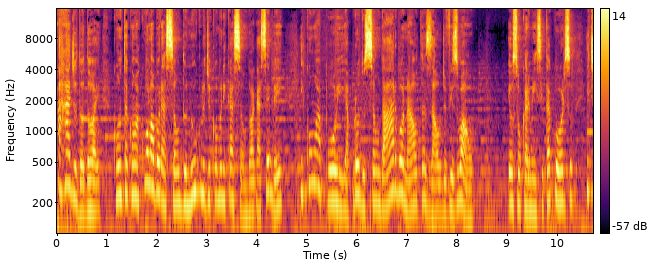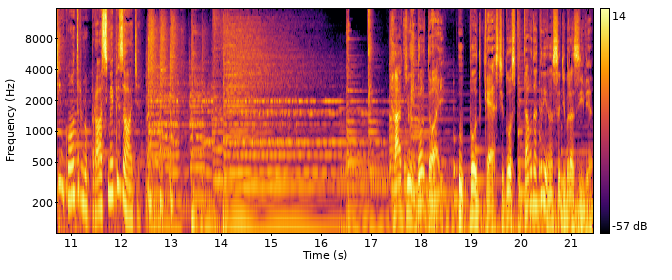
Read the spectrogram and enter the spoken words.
A Rádio Dodói conta com a colaboração do Núcleo de Comunicação do HCB e com o apoio e a produção da Argonautas Audiovisual. Eu sou Carmen Cita Corso e te encontro no próximo episódio. Rádio Dodói, o podcast do Hospital da Criança de Brasília.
